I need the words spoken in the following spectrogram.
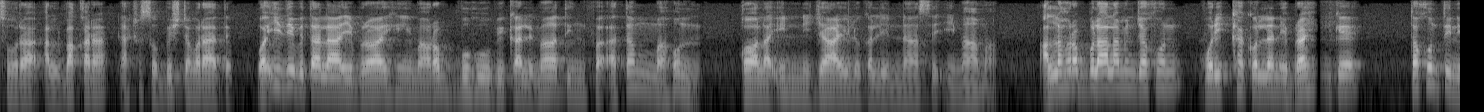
সোরা আল বাকারা একশো চব্বিশ নম্বর আয়তে ওয়াইদিবতালা ইব্রাহিম রব্বুহু বিকালিমাতিন ফাতাম্মাহুন কলা ইন্নি জাইলুকালিনাসে ইমামা আল্লাহ রব্বুল আলমিন যখন পরীক্ষা করলেন ইব্রাহিমকে, তখন তিনি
